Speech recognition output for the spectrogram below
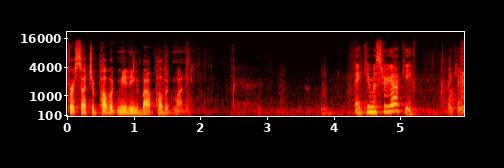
for such a public meeting about public money. Thank you, Mr. Yaki. Thank you.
